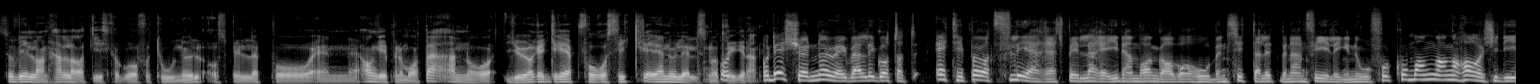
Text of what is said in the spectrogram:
Så vil han heller at de skal gå for 2-0 og spille på en angripende måte, enn å gjøre grep for å sikre 1-0-ledelsen og trygge den. Og det skjønner jo jeg veldig godt at jeg tipper jo at flere spillere i den branngarderoben sitter litt med den feelingen nå. For hvor mange ganger har ikke de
